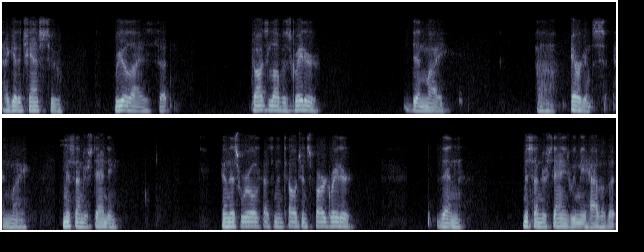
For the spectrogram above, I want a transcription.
I get a chance to realize that God's love is greater than my uh, arrogance and my misunderstanding. And this world has an intelligence far greater than misunderstandings we may have of it.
